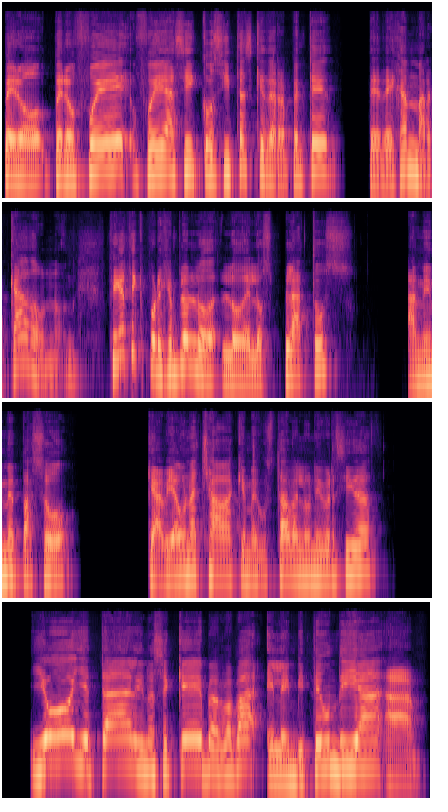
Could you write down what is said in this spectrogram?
pero, pero fue, fue así cositas que de repente te dejan marcado, ¿no? Fíjate que, por ejemplo, lo, lo de los platos, a mí me pasó que había una chava que me gustaba en la universidad. Y oye, tal, y no sé qué, bla, bla, bla. Y le invité un día a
